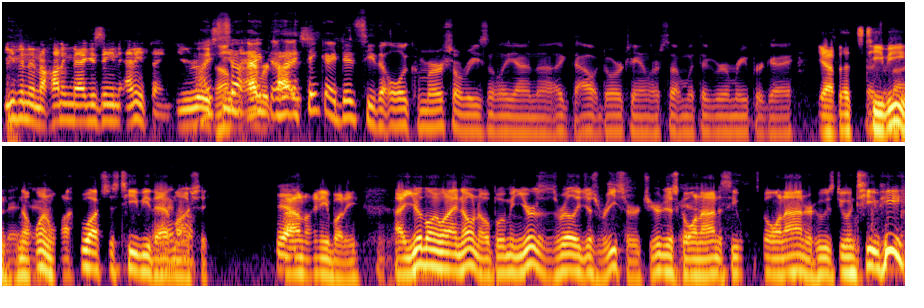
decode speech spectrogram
even in a hunting magazine, anything. You really I, see saw, him I. I think I did see the old commercial recently on the, like the Outdoor Channel or something with the Grim Reaper guy. yeah, that's That's TV. no yeah. one watches TV that know. Much. I don't know anybody. Uh, you're the only one I know, no. But I mean, yours is really just research. You're just going Yeah. on to see what's going on or who's doing TV.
